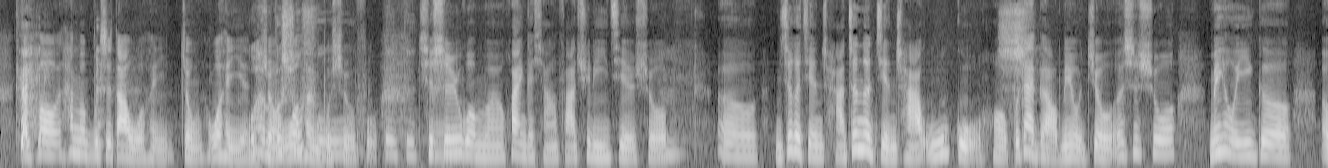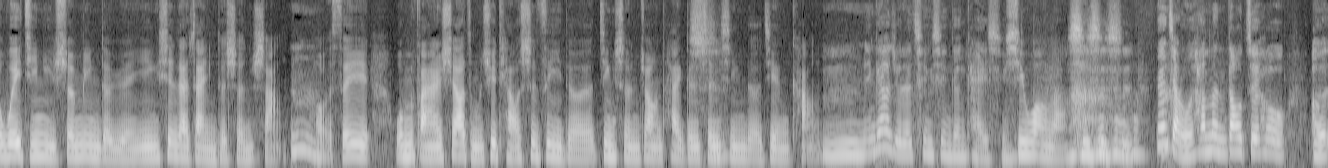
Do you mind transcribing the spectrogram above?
然后他们不知道我很重，我很严重，我很不舒服。对对。其实如果我们换一个想法去理解说。呃，你这个检查真的检查无果哦，不代表没有救，而是说没有一个呃危及你生命的原因现在在你的身上。嗯，好，所以我们反而是要怎么去调试自己的精神状态跟身心的健康。嗯，应该要觉得庆幸跟开心，希望啦。是是是。那假如他们到最后呃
